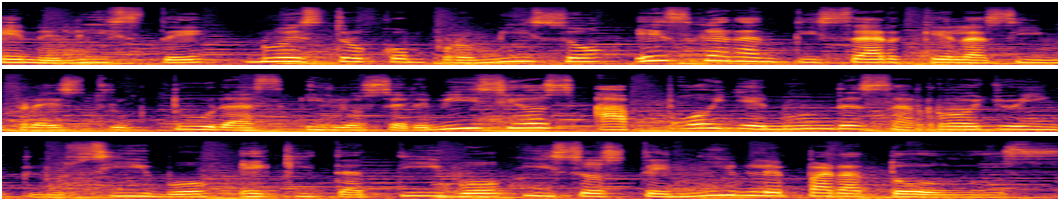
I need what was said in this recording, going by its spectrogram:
En el ISTE, nuestro compromiso es garantizar que las infraestructuras y los servicios apoyen un desarrollo inclusivo, equitativo y sostenible para todos.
